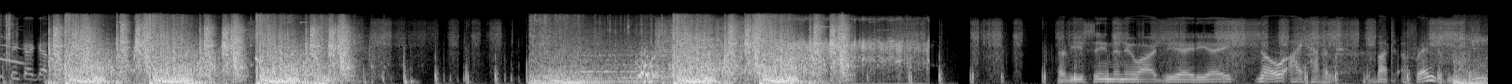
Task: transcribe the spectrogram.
I think I got. Have you seen the new IG-88? No, I haven't. But a friend of mine...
